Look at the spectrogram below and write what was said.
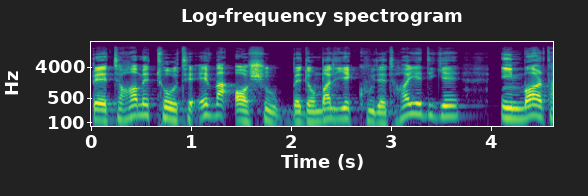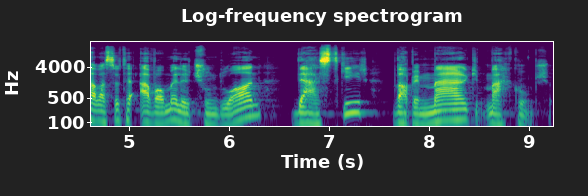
به اتهام توطعه و آشوب به دنبال یک کودتای دیگه این بار توسط عوامل چوندوان دستگیر و به مرگ محکوم شد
